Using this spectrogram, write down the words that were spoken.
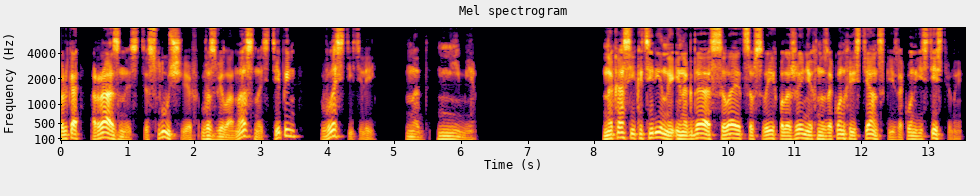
Только разность случаев возвела нас на степень властителей над ними. Наказ Екатерины иногда ссылается в своих положениях на закон христианский, закон естественный.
